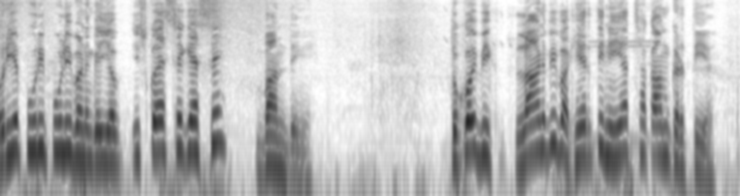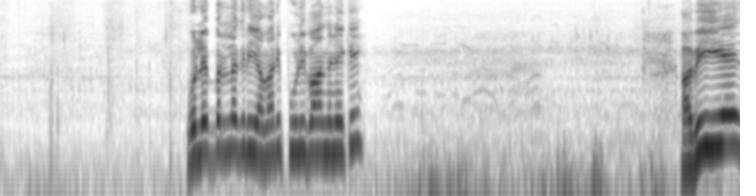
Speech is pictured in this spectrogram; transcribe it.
और ये पूरी पूली बन गई। अब इसको ऐसे कैसे बाँध देंगे। तो कोई भी, लान भी बखेरती नहीं है अच्छा काम करती है। वो लेबर लग रही है हमारी पूली बांधने की। अभी ये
